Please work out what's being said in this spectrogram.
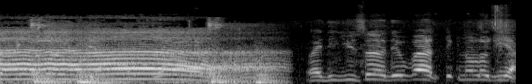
વધી ગયું છે દેવભાર ટેકનોલોજી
